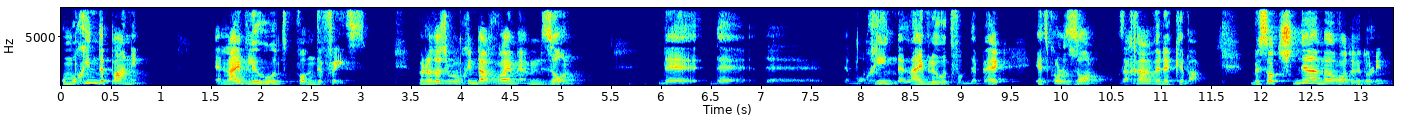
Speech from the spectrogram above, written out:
ומוכין the פנים, and livelihood from the face. בנושא שמוכין את האחוריים הם זון. The, the, the, the מוכין, the livelihood from the back, it's called זון, זכר ונקבה. וזאת שני המאורות הגדולים.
